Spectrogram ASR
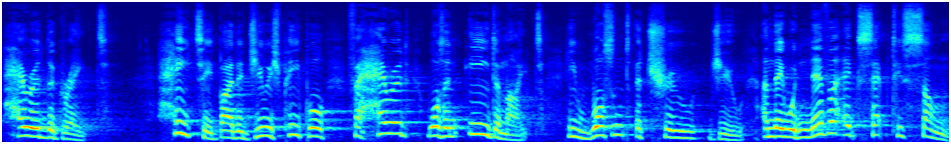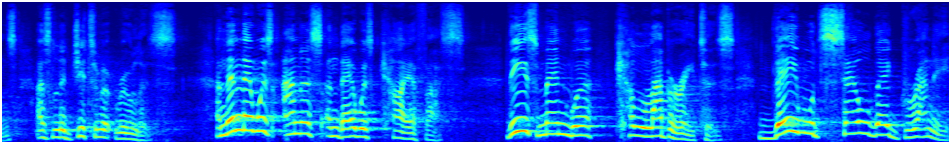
Herod the Great, hated by the Jewish people, for Herod was an Edomite. He wasn't a true Jew, and they would never accept his sons as legitimate rulers. And then there was Annas and there was Caiaphas. These men were collaborators. They would sell their granny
